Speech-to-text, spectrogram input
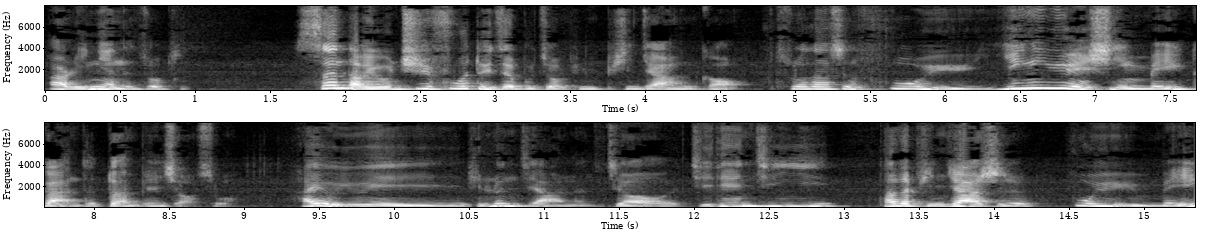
二零年的作品。三岛由纪夫对这部作品评价很高，说它是赋予音乐性美感的短篇小说。还有一位评论家呢，叫吉田金一，他的评价是。赋予美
